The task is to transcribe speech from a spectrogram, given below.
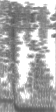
you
